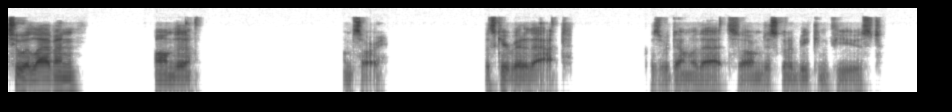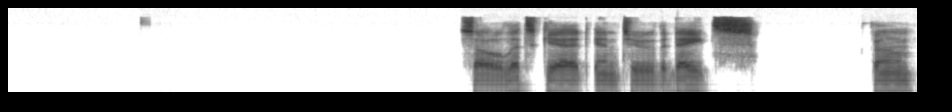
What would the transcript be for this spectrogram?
211 on the, I'm sorry. Let's get rid of that because we're done with that. So I'm just going to be confused. So let's get into the dates. Boom,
